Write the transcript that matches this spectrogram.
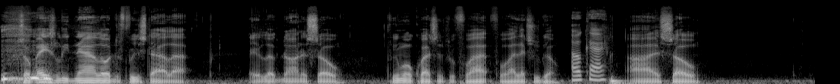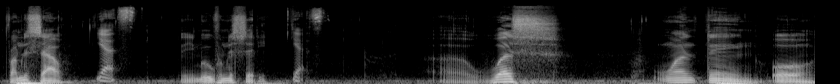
so basically, download the freestyle app. Hey, look, Donna. So, a few more questions before I before I let you go. okay All right. So, from the south, yes you move from the city. yes Uh, what's one thing or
